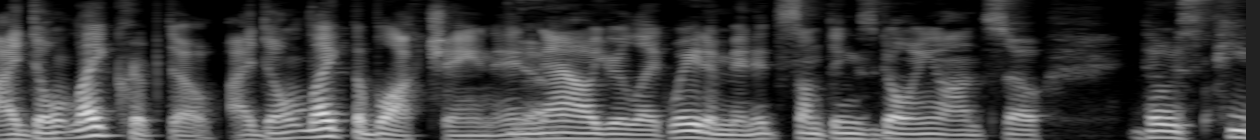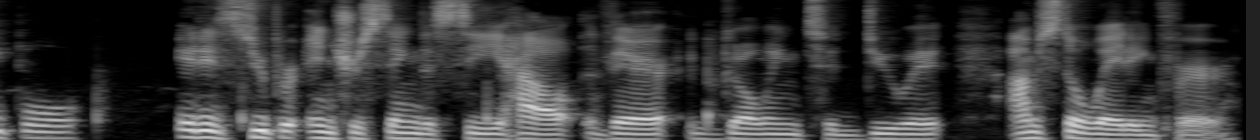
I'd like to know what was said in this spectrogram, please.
i don't like crypto i don't like the blockchain and Yeah. now you're like wait a minute something's going on so those people it is super interesting to see how they're going to do it i'm still waiting for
